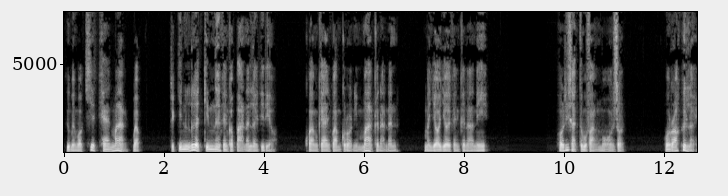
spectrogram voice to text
คือเหมือนว่าเครียดแค้นมากแบบจะกินเลือดกินเนื้อกันกับป่านั้นเลยทีเดียว ความแค้นความโกรธนี่มากขนาดนั้น มันย่อเย้ยกันขนาดนี้พอที่สัตว์ตัวฟังโมโหสดหัวเราะขึ้นเลย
